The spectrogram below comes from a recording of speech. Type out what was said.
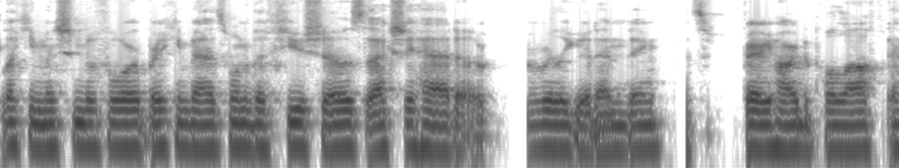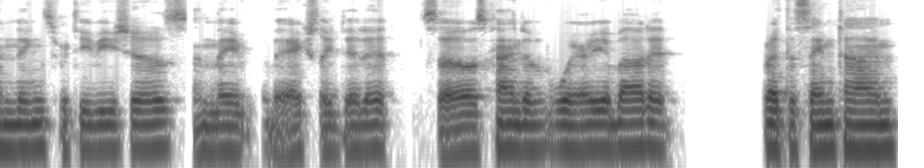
like you mentioned before, Breaking Bad is one of the few shows that actually had a, really good ending. It's very hard to pull off endings for TV shows, and they they actually did it. So I was kind of wary about it, but at the same time,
